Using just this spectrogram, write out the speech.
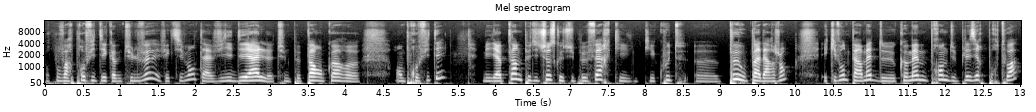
pour pouvoir profiter comme tu le veux. Effectivement, ta vie idéale, tu ne peux pas encore euh, en profiter. Mais il y a plein de petites choses que tu peux faire qui, qui coûtent euh, peu ou pas d'argent et qui vont te permettre de quand même prendre du plaisir pour toi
